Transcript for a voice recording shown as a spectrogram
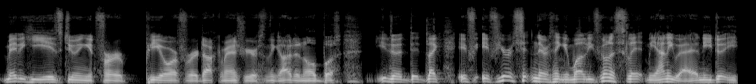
maybe he is doing it for PR for a documentary or something. I don't know, but you know, like if if you're sitting there thinking, well, he's going to slate me anyway, and he, do,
